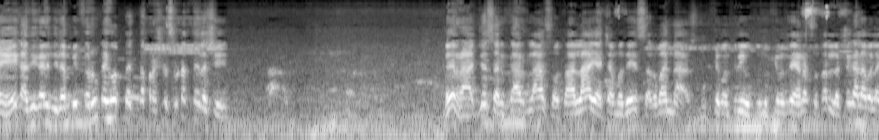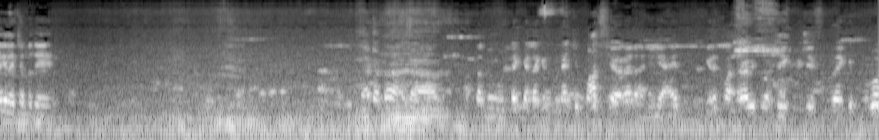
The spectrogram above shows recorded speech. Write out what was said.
एक अधिकारी निलंबित करून काही होत नाहीत ना प्रश्न सुटत नाही तसे म्हणजे राज्य सरकारला स्वतःला याच्यामध्ये सर्वांना मुख्यमंत्री उपमुख्यमंत्री यांना स्वतः लक्ष घालावं लागेल याच्यामध्ये. आता तुम्ही उल्लेख केला की पुण्याची पाच शहरं झालेली आहेत. गेले पंधरा वीस वर्ष एक विषय सुरू आहे की पूर्व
